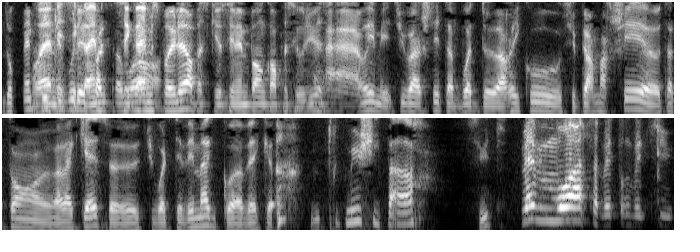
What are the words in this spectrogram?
Donc même Ouais, si mais tu c'est voulais quand, pas même, le c'est savoir, quand même spoiler parce que c'est même pas encore passé aux US. Ah oui, mais tu vas acheter ta boîte de haricots au supermarché, euh, t'attends euh, à la caisse, euh, tu vois le TV Mag quoi, avec euh, un truc muche il part. Zut. Même moi, ça m'est tombé dessus.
